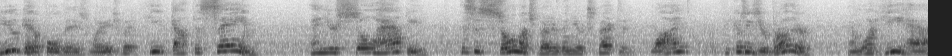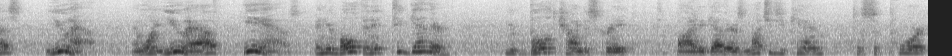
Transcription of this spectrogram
you get a full day's wage, but he got the same. And you're so happy. This is so much better than you expected. Why? Because he's your brother. And what he has, you have. And what you have, he has. And you're both in it together. You're both trying to scrape by together as much as you can to support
